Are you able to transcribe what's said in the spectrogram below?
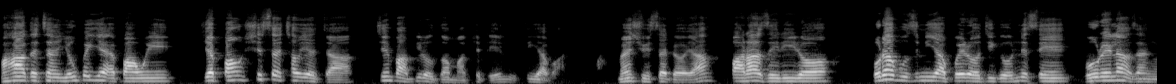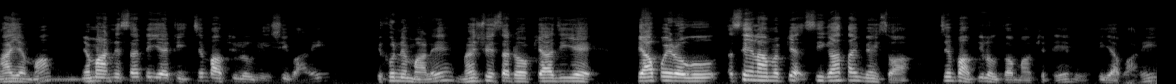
မဟာတကြံရုံးပိတ်ရက်အပောင်းဝင်ရက်ပေါင်း86ရက်ကြာကျင်းပပြုလုပ်သွားမှာဖြစ်တယ်လို့သိရပါတယ်။မန်းရွှေဆက်တော်ရာပါရဇေဒီတော်ဗုဒ္ဓဘုဇနိယပွဲတော်ကြီးကိုနှစ်စဉ်ဘိုးရဲလဇန်9ရက်မှာမြန်မာ21ရက်ထိကျင်းပပြုလုပ်လည်ရှိပါတယ်။ ဒီခုနှစ်မှာလည်းမန်းရွှေဆက်တော်ဖျားကြီးရဲ့ဖျားပွဲတော်ကိုအစင်လာမပြတ်စီကားတိုက်မြိုက်စွာကျင်းပပြုလုပ်သွားမှာဖြစ်တယ်လို့သိရပါတယ်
